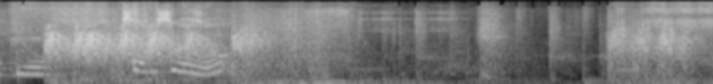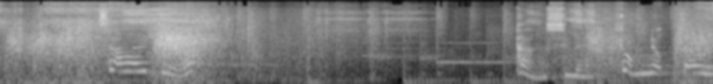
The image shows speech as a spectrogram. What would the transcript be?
저기요, 선수예요? 사할게요 당신의 협력 따위.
